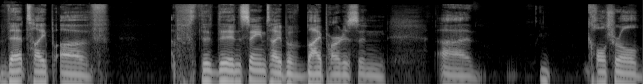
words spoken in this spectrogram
that type of the, the insane type of bipartisan uh, cultural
